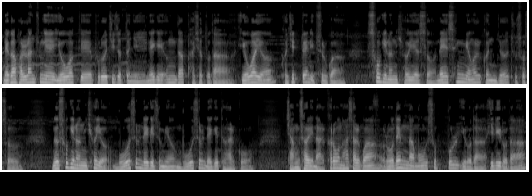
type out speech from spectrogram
내가 환란 중에 여호와께 부르짖었더니 내게 응답하셨도다. 여호와여 거짓된 입술과 속이는 혀에서 내 생명을 건져 주소서. 너 속이는 혀여 무엇을 내게 주며 무엇을 내게 더할꼬. 장사의 날카로운 화살과 로뎀나무 숯불 이로다 이리로다.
